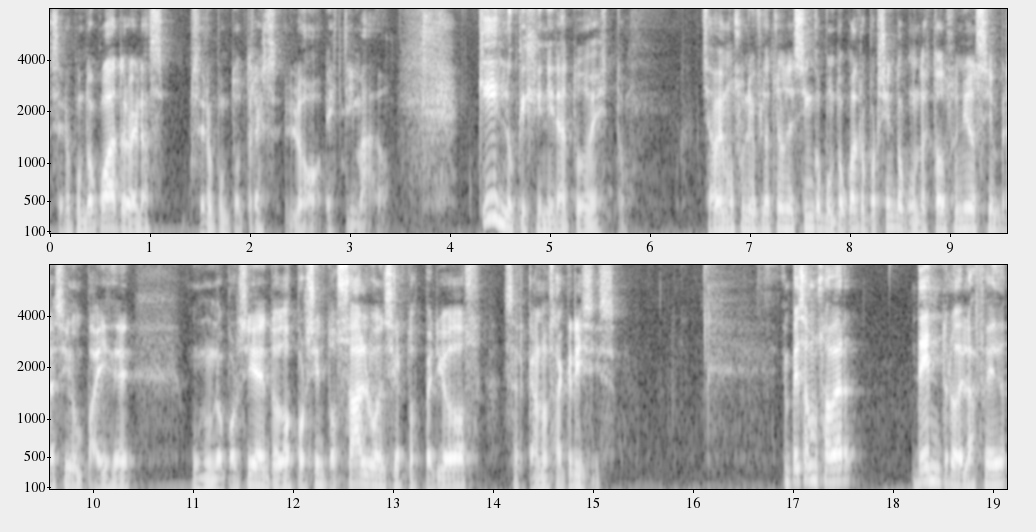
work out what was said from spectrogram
0.4 era 0.3 lo estimado. ¿Qué es lo que genera todo esto? Ya vemos una inflación de 5.4% cuando Estados Unidos siempre ha sido un país de un 1%, 2%, salvo en ciertos periodos cercanos a crisis. Empezamos a ver dentro de la Fed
